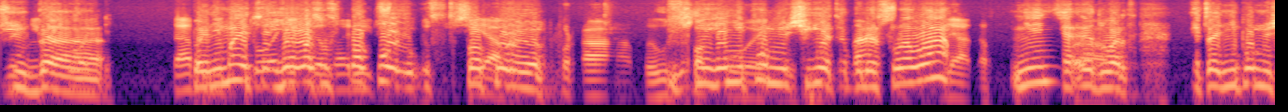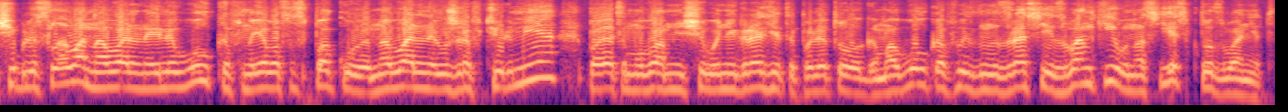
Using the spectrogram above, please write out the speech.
же никто да. там Понимаете, я вас говорит, успокою, успокою. правы, Я, я не помню, чьи это были слова. Не, не, правы. Эдвард, это не помню, чьи были слова, Навальный или Волков, но я вас успокою. Навальный уже в тюрьме, поэтому вам ничего не грозит и политологам, а Волков изгнан из России. Звонки у нас есть? Кто звонит?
